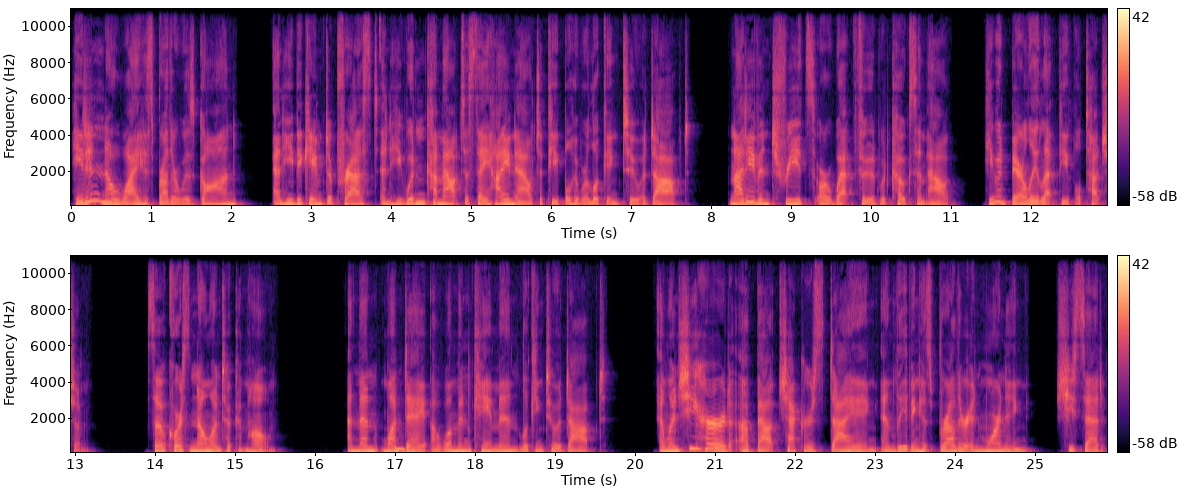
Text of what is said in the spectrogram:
He didn't know why his brother was gone, and he became depressed and he wouldn't come out to say hi now to people who were looking to adopt. Not even treats or wet food would coax him out. He would barely let people touch him. So, of course, no one took him home. And then one day, a woman came in looking to adopt. And when she heard about Checkers dying and leaving his brother in mourning, she said,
